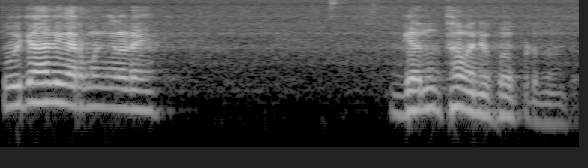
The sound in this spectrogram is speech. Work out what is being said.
പൂജാതി കർമ്മങ്ങളുടെ ഗന്ധം അനുഭവപ്പെടുന്നുണ്ട്.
